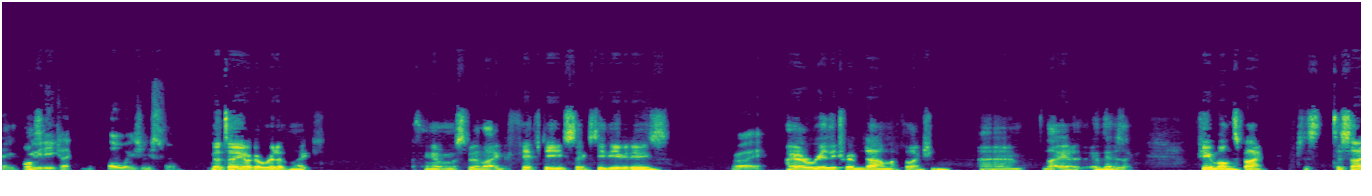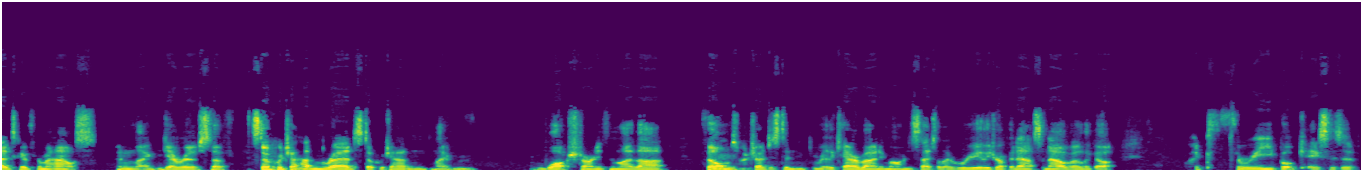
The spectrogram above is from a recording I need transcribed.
Hey, Awesome. DVD collection is always useful. I'll tell you, I got rid of like, I think it must have been like 50, 60 DVDs. Right. I got really trimmed down my collection. Um, like there was like few months back, just decided to go through my house and like get rid of stuff, stuff which I hadn't read, stuff which I hadn't like watched or anything like that, films which I just didn't really care about anymore, and decided to like really drop it out So now I've only got like three bookcases of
